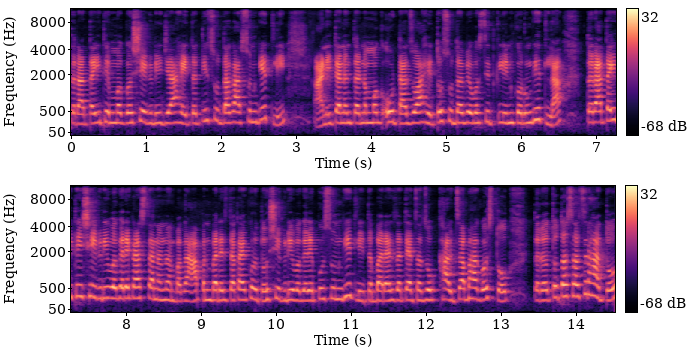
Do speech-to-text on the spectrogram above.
तर आता इथे मग शेगडी जी आहे तर ती सुद्धा घासून घेतली. आणि त्यानंतर मग ओटा जो आहे तो सुद्धा व्यवस्थित क्लीन करून घेतला. तर आता इथे शेगडी वगैरे घासताना ना बघा आपण बऱ्याचदा काय करतो शेगडी वगैरे पुसून घेतली तर बऱ्याचदा त्याचा जो खालचा भाग असतो तर तो तसाच राहतो.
